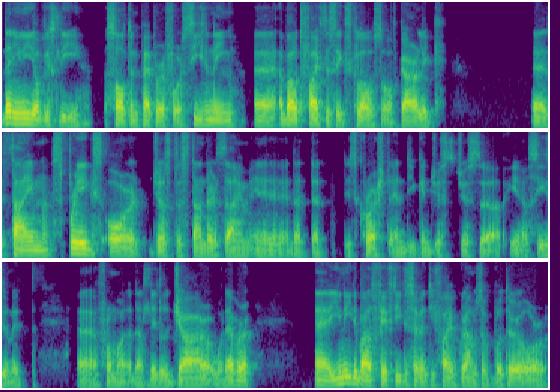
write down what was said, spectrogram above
Then you need obviously salt and pepper for seasoning, uh, about five to six cloves of garlic, uh, thyme sprigs or just the standard thyme uh, that that is crushed and you can just just uh, you know season it uh, from uh, that little jar or whatever uh, you need about 50 to 75 grams of butter or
